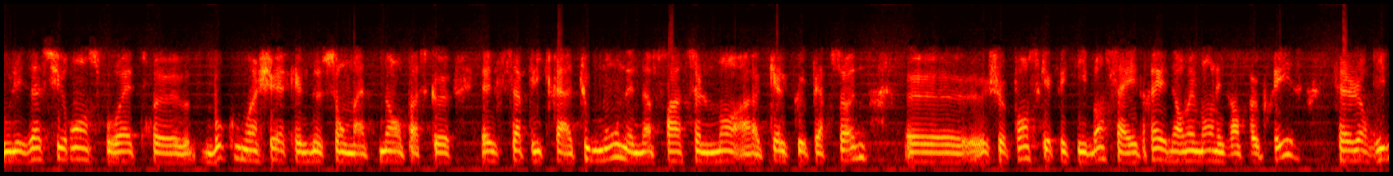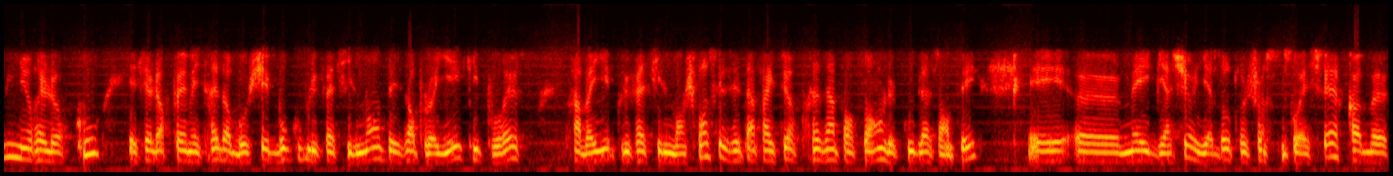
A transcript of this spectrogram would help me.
où les assurances pourraient être euh, beaucoup moins chères qu'elles ne sont maintenant parce qu'elles s'appliqueraient à tout le monde et non pas seulement à quelques personnes, euh, je pense qu'effectivement, ça aiderait énormément les entreprises. Ça leur diminuerait leurs coûts et ça leur permettrait d'embaucher beaucoup plus facilement des employés qui pourraient travailler plus facilement. Je pense que c'est un facteur très important, le coût de la santé. Euh, mais bien sûr, il y a d'autres choses qui pourraient se faire, comme euh,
